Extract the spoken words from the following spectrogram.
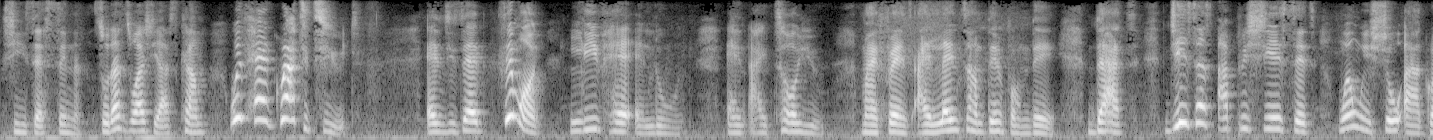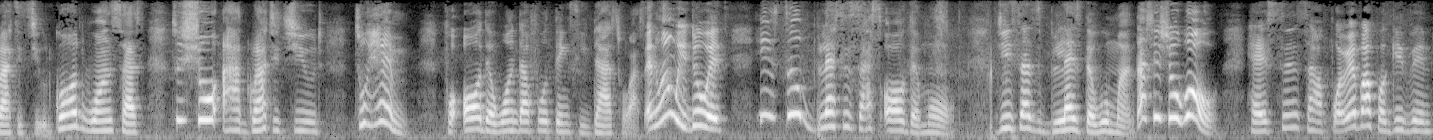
she is a sinner. So that's why she has come with her gratitude. And she said, Simon, leave her alone. And I tell you, my friends, I learned something from there that Jesus appreciates it when we show our gratitude. God wants us to show our gratitude to Him for all the wonderful things He does for us. And when we do it, He still blesses us all the more. Jesus blessed the woman that she should go. Her sins are forever forgiven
